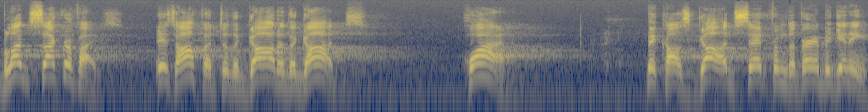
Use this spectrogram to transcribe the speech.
Blood sacrifice is offered to the God of the gods. Why? Because God said from the very beginning,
